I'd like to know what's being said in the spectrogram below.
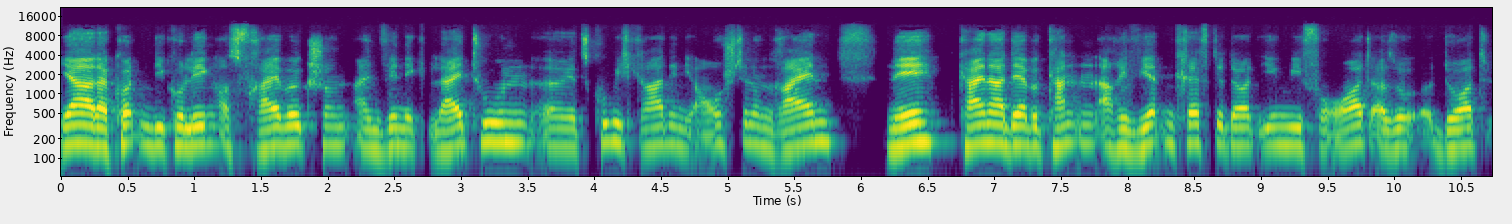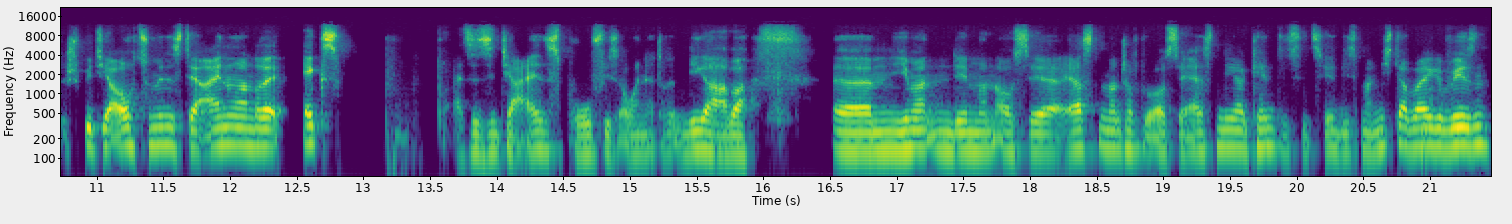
ja, da konnten die Kollegen aus Freiburg schon ein wenig leid tun. Äh, jetzt gucke ich gerade in die Ausstellung rein. Nee, keiner der bekannten arrivierten Kräfte dort irgendwie vor Ort. Also dort spielt ja auch zumindest der ein oder andere Ex, also sind ja alles Profis auch in der dritten Liga, aber ähm, jemanden, den man aus der ersten Mannschaft oder aus der ersten Liga kennt, ist jetzt hier diesmal nicht dabei gewesen.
